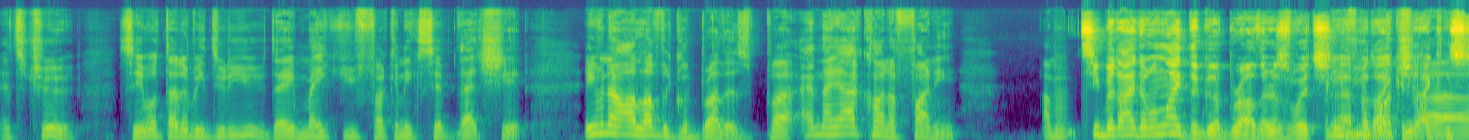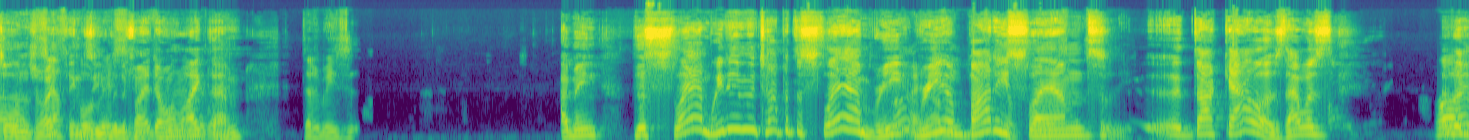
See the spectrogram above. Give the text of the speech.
It's true. See what WWE do to you? They make you fucking accept that shit. Even though I love the Good Brothers, but and they are kind of funny. I mean, See, but I don't like the Good Brothers, which uh, but I watch, can I can still uh, enjoy Southpaw things even if I don't like remember them. WWE's I mean, the slam. We didn't even talk about the slam. Rhea, Right, I mean, body slammed uh, Doc Gallows. That was. Oh, I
